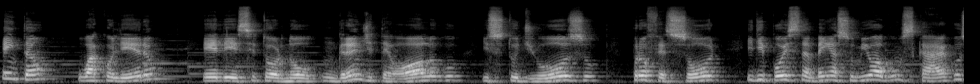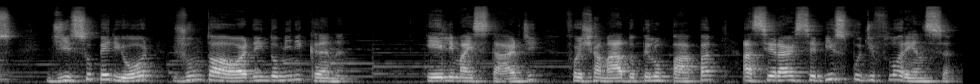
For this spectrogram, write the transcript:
Então o acolheram, ele se tornou um grande teólogo, estudioso, professor e depois também assumiu alguns cargos de superior junto à ordem dominicana. Ele mais tarde foi chamado pelo Papa a ser arcebispo de Florença.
